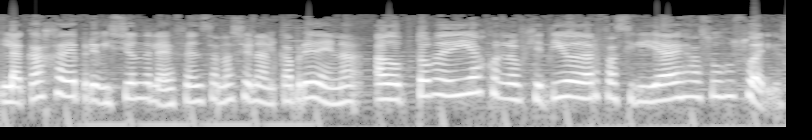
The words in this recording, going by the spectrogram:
la Caja de Previsión de la Defensa Nacional Capredena adoptó medidas con el objetivo de dar facilidades a sus usuarios.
